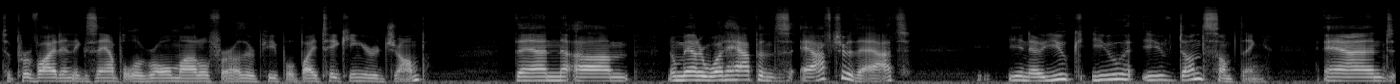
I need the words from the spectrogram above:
to provide an example, a role model for other people by taking your jump, then um, no matter what happens after that, you know you you you've done something. And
